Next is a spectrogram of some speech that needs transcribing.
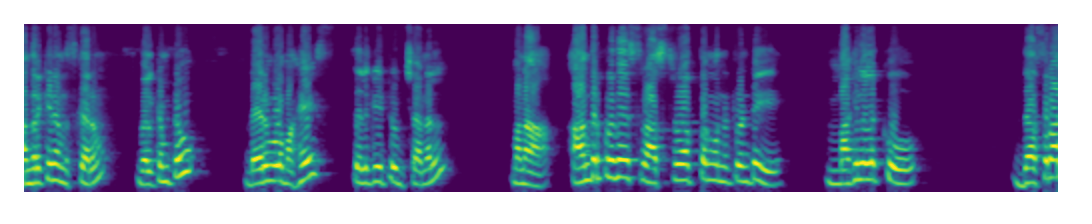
అందరికీ నమస్కారం. వెల్కమ్ టు డైరంగుల మహేష్ తెలుగు యూట్యూబ్ ఛానల్ మన ఆంధ్రప్రదేశ్ రాష్ట్ర వ్యాప్తంగా ఉన్నటువంటి మహిళలకు దసరా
